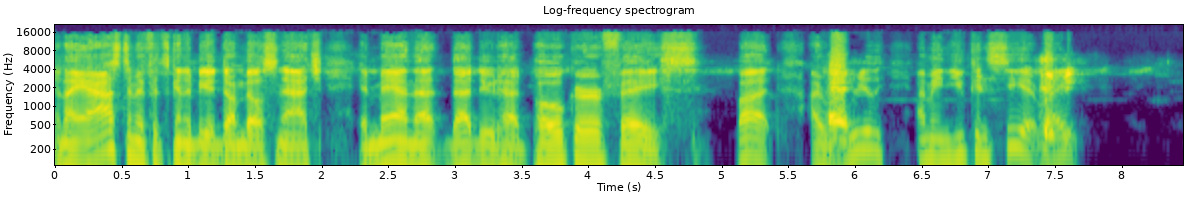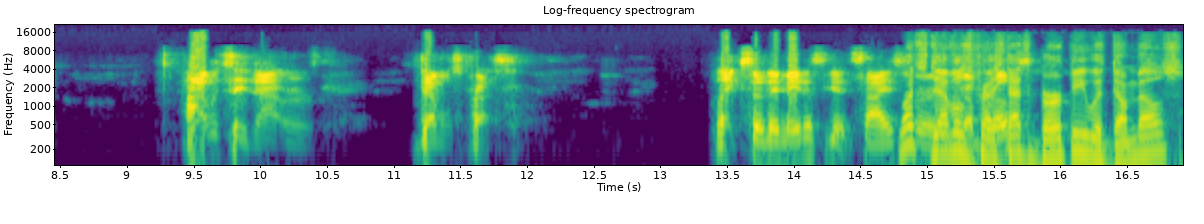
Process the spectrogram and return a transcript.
and I asked him if it's going to be a dumbbell snatch, and man, that that dude had poker face. But I Hey. really, I mean, you can see it, right? be. I would say that or devil's press. Like so, they made us get size. What's devil's press? ropes. That's burpee with dumbbells.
